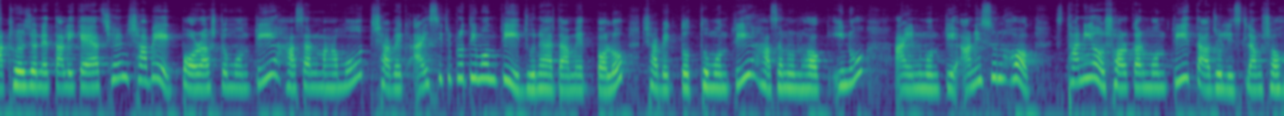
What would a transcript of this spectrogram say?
আঠারো জনের তালিকায় আছেন সাবেক পররাষ্ট্রমন্ত্রী হাসান মাহমুদ, সাবেক আইসিটি প্রতিমন্ত্রী জুনায়েদ আহমেদ পলক, সাবেক তথ্যমন্ত্রী হাসানুল হক ইনু, আইনমন্ত্রী আনিসুল হক, স্থানীয় সরকার মন্ত্রী তাজুল ইসলাম সহ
